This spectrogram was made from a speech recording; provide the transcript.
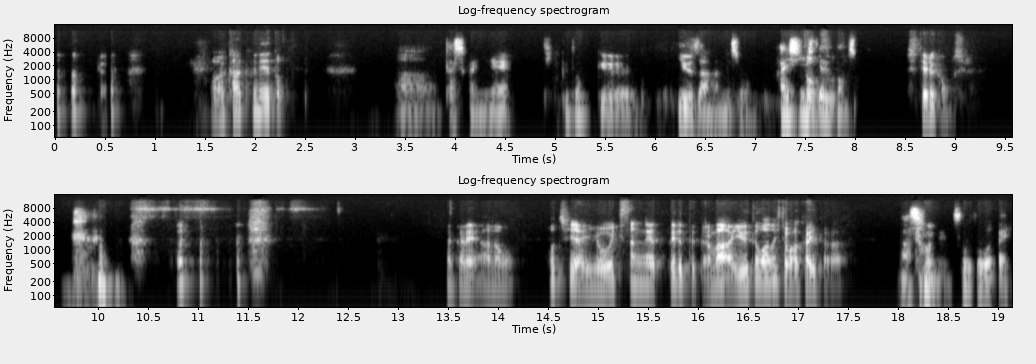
若くねと思って。ああ、確かにね。TikTok ユーザーなんでしょう。配信してるかもししてるかもしれない。なんかね、あの、落合陽一さんがやってるって言ったら、まあ言うてもあの人若いから、れない。あ、そうね。相当若い。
